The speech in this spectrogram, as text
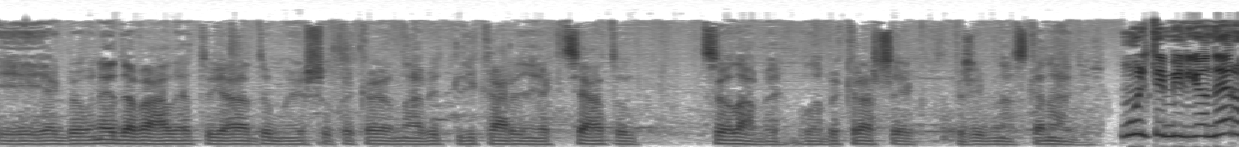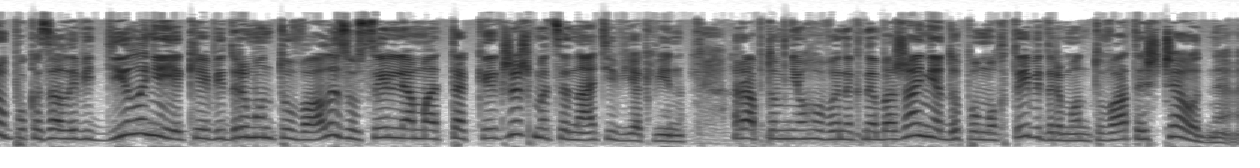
І якби вони давали, то я думаю, що така навіть лікарня, як ця, то цвела би, була би краще, як скажімо, в нас в Канаді. Мультимільйонеру показали відділення, яке відремонтували зусиллями таких же ж меценатів, як він. Раптом в нього виникне бажання допомогти відремонтувати ще одне.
